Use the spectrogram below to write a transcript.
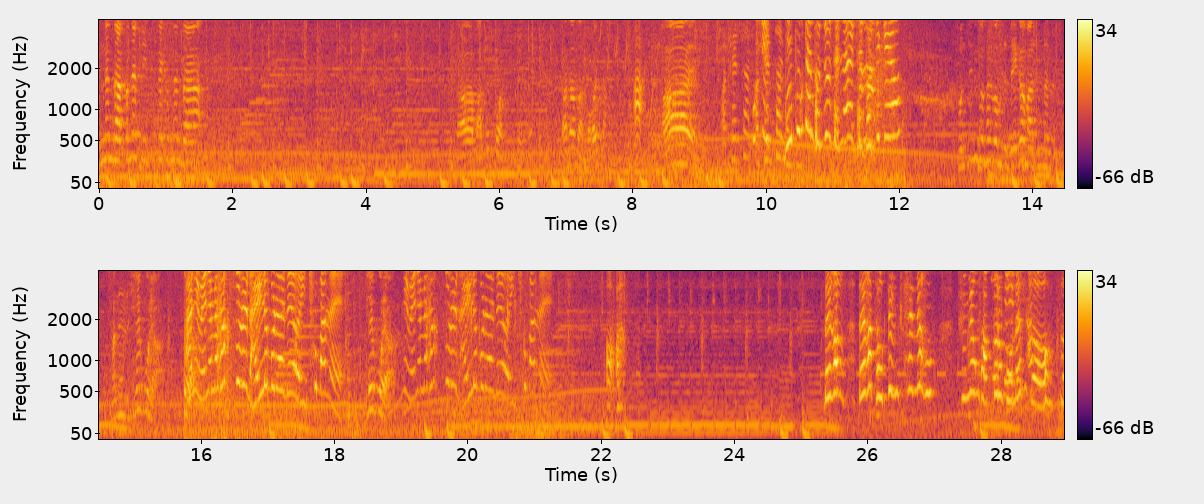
끝낸다 끝낼 수 있을 때 끝낸다. 아 맞을 것 같은데. 바나나 먹었나? 아, 아 아 괜찮. 아 혹시 괜찮. 물폭탄 던져도 되나요? 대- 던질게요. 던지는 건 상관없는데 내가 맞으면 자네는 해고야. 아니 왜냐면 학수를 날려버려야 돼요 이 초반에. 해고야 아니 왜냐면 학수를 날려버려야 돼요 이 초반에. 어, 아. 내가 내가 적팀 세 명, 두 명 밖으로 보냈어. 저.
